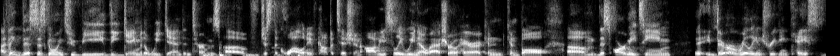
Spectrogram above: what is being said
I think this is going to be the game of the weekend in terms of just the quality of competition. Obviously, we know Asher O'Hara can can ball. Um, this Army team, they're a really intriguing case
